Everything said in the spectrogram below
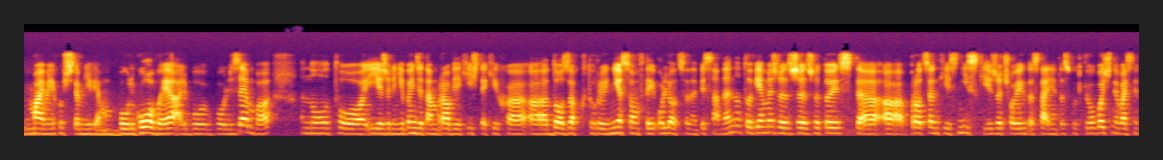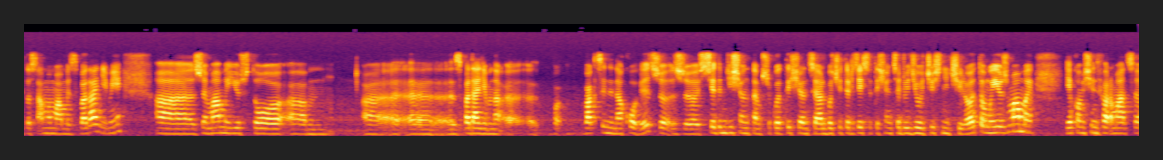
mają jakąś tam, nie wiem, ból głowy albo ból zęba, no to jeżeli nie będzie tam brał jakichś takich dozach, które nie są w tej ulotce napisane, no to wiemy, że, że, że to jest procent jest niski, że człowiek dostanie te skutki uboczne. Właśnie to samo mamy z badaniami, że mamy już to z badaniem na, wakcyny na COVID, że, że 70 na przykład tysięcy albo 40 tysięcy ludzi uczestniczyło, to my już mamy jakąś informację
